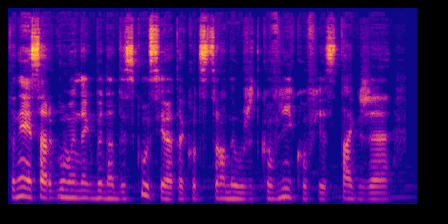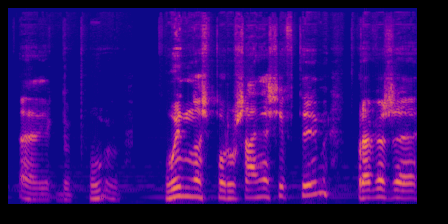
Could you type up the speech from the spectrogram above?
to nie jest argument jakby na dyskusję, ale tak od strony użytkowników jest tak, że e, jakby płynność poruszania się w tym sprawia, że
